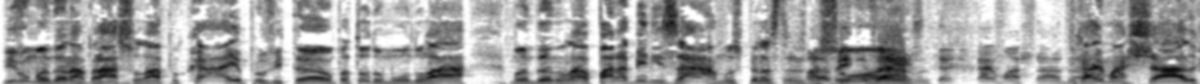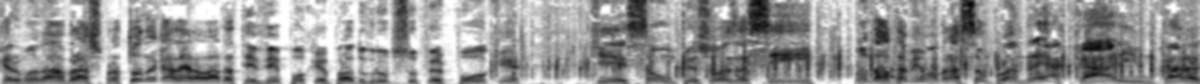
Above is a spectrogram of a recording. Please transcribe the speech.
vivo mandando abraço lá pro Caio, pro Vitão, pra todo mundo lá, mandando lá parabenizarmos pelas transmissões. Parabenizarmos, grande Caio Machado. né? Caio Machado, quero mandar um abraço pra toda a galera lá da TV Poker Pro, do grupo Super Poker, que são pessoas assim. Mandar também um abração pro André Acari, um cara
